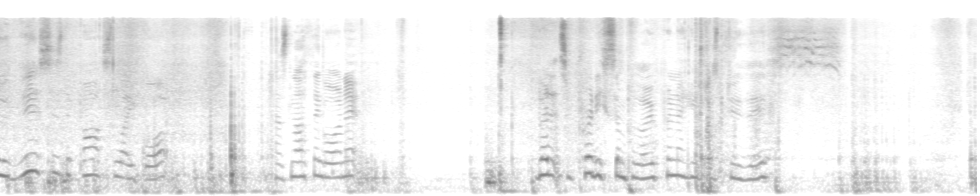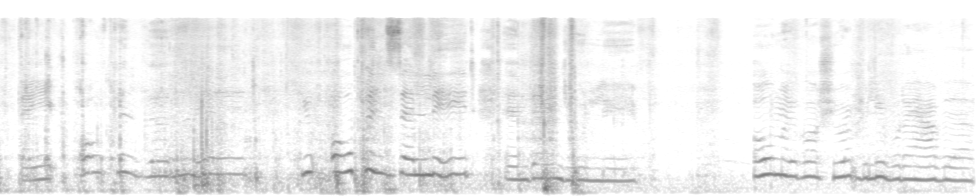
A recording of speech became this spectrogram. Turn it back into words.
So this is the parcel I got. Has nothing on it. But it's a pretty simple opener. You just do this. Then you open the lid. You open the lid and then you leave. Oh my gosh, you won't believe what I have there.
